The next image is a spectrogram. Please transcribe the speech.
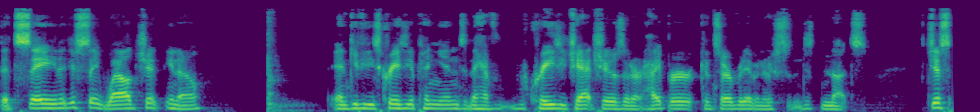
that say they just say wild shit, you know, and give you these crazy opinions, and they have crazy chat shows that are hyper conservative and just- just nuts, just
